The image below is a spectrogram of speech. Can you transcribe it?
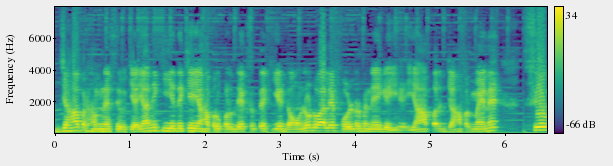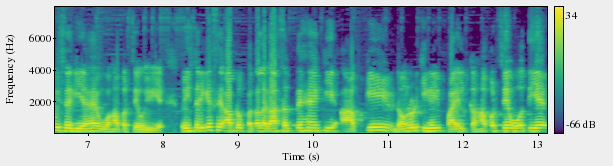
जहाँ पर हमने सेव किया। यानी कि ये देखिए, यहाँ पर ऊपर देख सकते हैं कि ये डाउनलोड वाले फोल्डर में नहीं गई है। यहाँ पर, जहाँ पर मैंने सेव इसे किया है, वहाँ पर सेव हुई है। तो इस तरीके से आप लोग पता लगा सकते हैं कि आपकी डाउनलोड की गई फ़ाइल कहाँ पर सेव होती है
